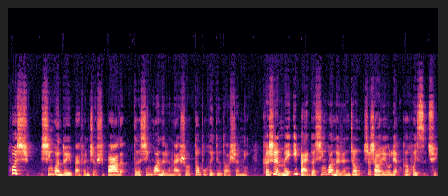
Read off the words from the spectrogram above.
或许新冠对于百分之九十八的得新冠的人来说都不会丢掉生命，可是每一百个新冠的人中，至少有两个会死去。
